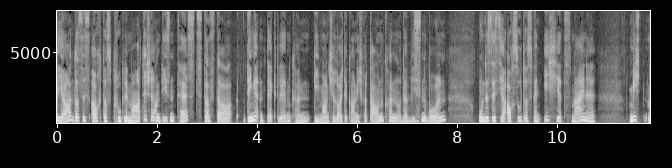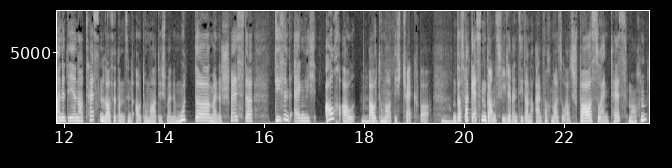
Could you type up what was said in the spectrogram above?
Ja, das ist auch das Problematische an diesen Tests, dass da Dinge entdeckt werden können, die manche Leute gar nicht verdauen können oder mhm. wissen wollen. Und es ist ja auch so, dass wenn ich jetzt meine mich meine DNA testen lasse, dann sind automatisch meine Mutter, meine Schwester, die sind eigentlich auch au mhm. automatisch trackbar. Mhm. Und das vergessen ganz viele, wenn sie dann einfach mal so aus Spaß so einen Test machen,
